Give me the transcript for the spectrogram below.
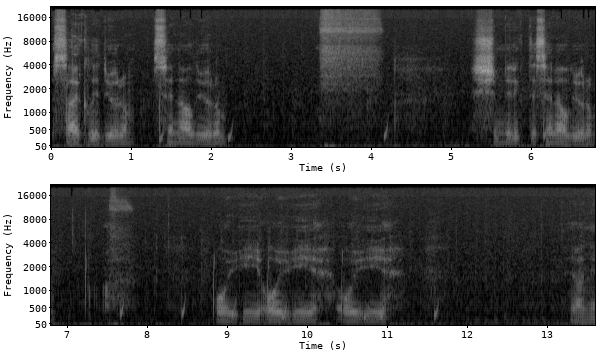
cycle ediyorum. Seni alıyorum. Şimdilik de seni alıyorum. Oy iyi, oy iyi, oy iyi. Yani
